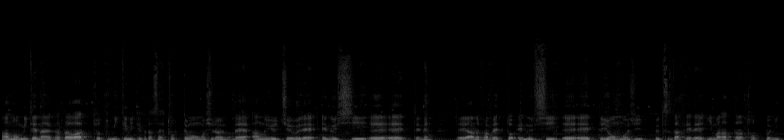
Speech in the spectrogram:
あの、見てない方はちょっと見てみてください。とっても面白いので、あの、YouTube で NCAA ってね、えアルファベット NCAA って4文字打つだけで、今だったらトップに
